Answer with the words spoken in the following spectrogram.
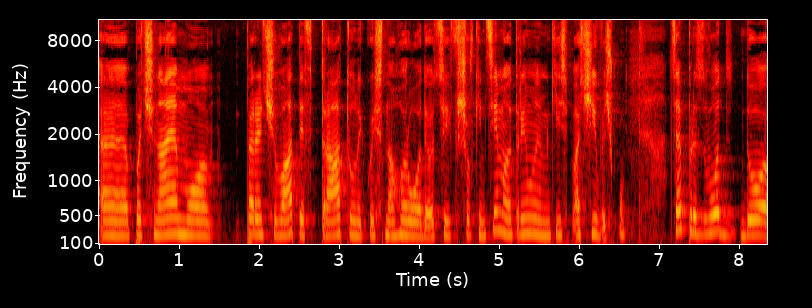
е, починаємо перечувати втрату якоїсь нагороди. Оцей, що в кінці ми отримуємо якусь ачівочку. Це призводить до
